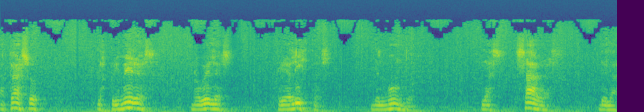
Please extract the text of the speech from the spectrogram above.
acaso las primeras novelas realistas del mundo, las sagas de la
